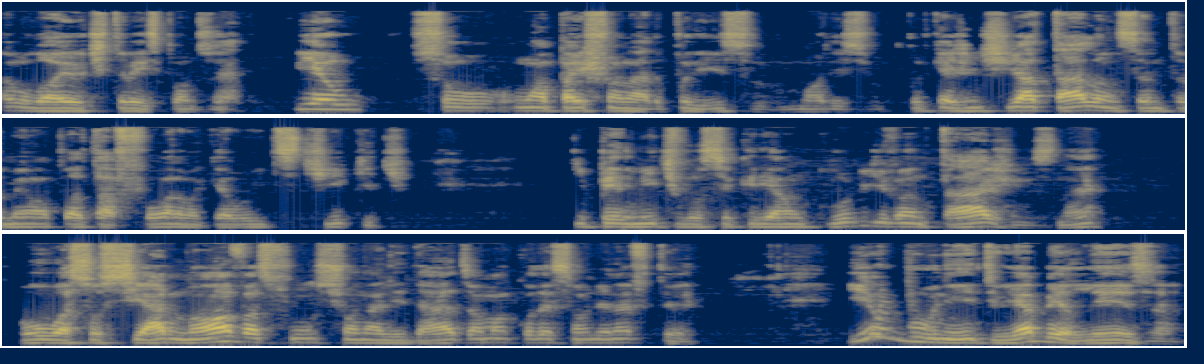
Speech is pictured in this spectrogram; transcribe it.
é o Loyalty 3.0. E eu sou um apaixonado por isso, Maurício, porque a gente já está lançando também uma plataforma que é o It's Ticket, que permite você criar um clube de vantagens, né? Ou associar novas funcionalidades a uma coleção de NFT. E o bonito e a beleza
